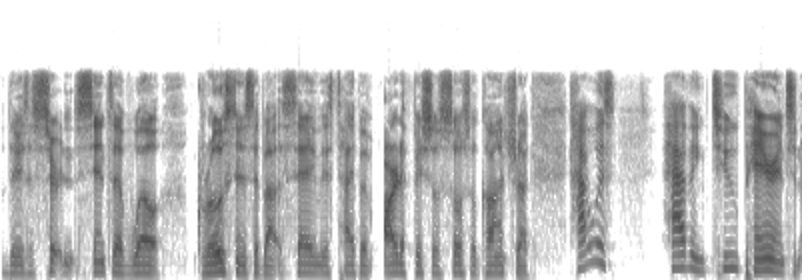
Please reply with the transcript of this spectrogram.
There's a certain sense of, well, grossness about setting this type of artificial social construct. How is having two parents an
